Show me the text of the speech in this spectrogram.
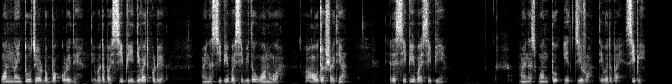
1920 to back divided by CP, divide kore minus CP by CP to 1 over. So I'll just write here. That is CP by CP minus 1280 divided by CP.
